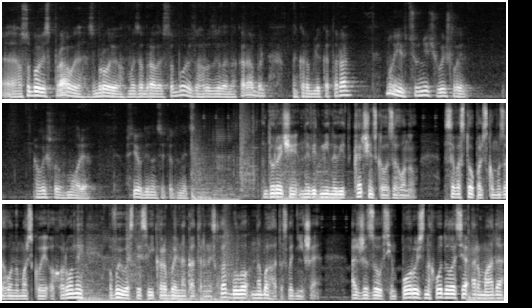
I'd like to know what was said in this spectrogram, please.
Е, Особові справи, зброю ми забрали з собою, загрузили на корабль, на кораблі катера. Ну і в цю ніч вийшли, вийшли в море. Всі 11 одиниць. До речі, на відміну від Керченського загону, Севастопольському загону морської охорони вивести свій корабель на катерний склад було набагато складніше, адже зовсім поруч знаходилася армада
